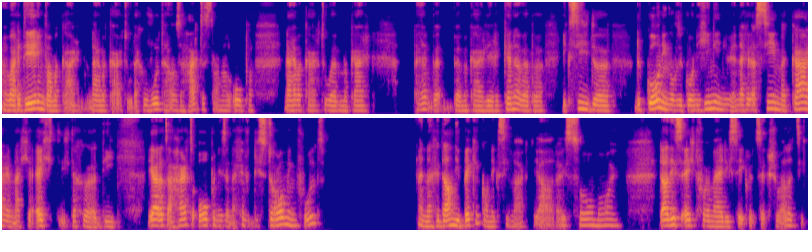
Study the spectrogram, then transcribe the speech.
Een waardering van elkaar naar elkaar toe. Dat gevoel dat onze harten staan al open naar elkaar toe. We hebben elkaar bij, elkaar leren kennen. We hebben, ik zie de, de koning of de koningin in u. En dat je dat ziet in elkaar. En dat je echt dat je die, ja, dat, dat hart open is en dat je die stroming voelt. En dat je dan die bekkenconnectie maakt. Ja, dat is zo mooi. Dat is echt voor mij die sacred sexuality.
